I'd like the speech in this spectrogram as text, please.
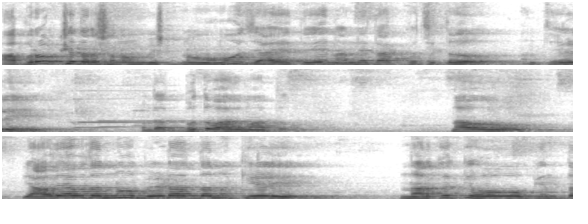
ಅಪರೋಕ್ಷ ದರ್ಶನ ವಿಷ್ಣು ಜಾಯತೆ ನಾಣ್ಯತಾ ಕ್ವಚಿತ ಅಂಥೇಳಿ ಒಂದು ಅದ್ಭುತವಾದ ಮಾತು. ನಾವು ಯಾವುದ್ಯಾವುದನ್ನು ಬೇಡದ್ದನ್ನು ಕೇಳಿ ನರಕಕ್ಕೆ ಹೋಗೋಕ್ಕಿಂತ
